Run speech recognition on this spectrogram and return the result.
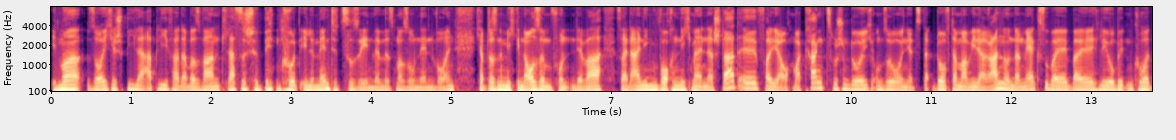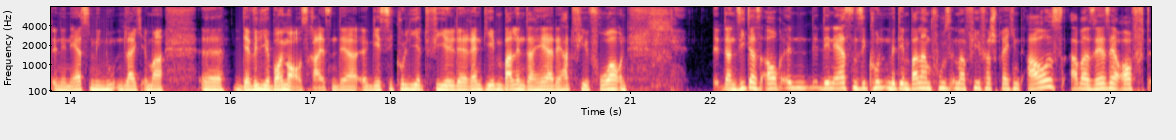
immer solche Spiele abliefert, aber es waren klassische Bittenkurt-Elemente zu sehen, wenn wir es mal so nennen wollen. Ich habe das nämlich genauso empfunden. Der war seit einigen Wochen nicht mehr in der Startelf, weil ja auch mal krank zwischendurch und so. Und jetzt durfte er mal wieder ran. Und dann merkst du bei, bei Leo Bittenkurt in den ersten Minuten gleich immer, äh, der will hier Bäume ausreißen, der äh, gestikuliert viel, der rennt jedem Ball hinterher, der hat viel vor. Und dann sieht das auch in den ersten Sekunden mit dem Ball am Fuß immer vielversprechend aus, aber sehr, sehr oft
